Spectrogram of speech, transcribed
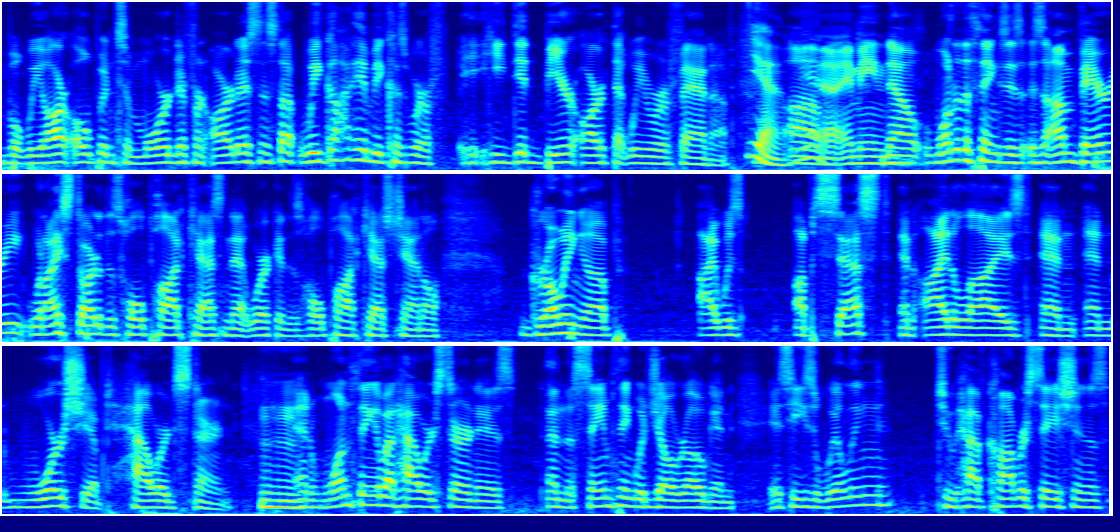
but we are open to more different artists and stuff. We got him because we're he he did beer art that we were a fan of. Yeah. Um, yeah, I mean, now one of the things is is i'm very when i started this whole podcast network and this whole podcast channel growing up i was obsessed and idolized and and worshipped howard stern Mhm. and one thing about howard stern is and the same thing with joe rogan is he's willing to have conversations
